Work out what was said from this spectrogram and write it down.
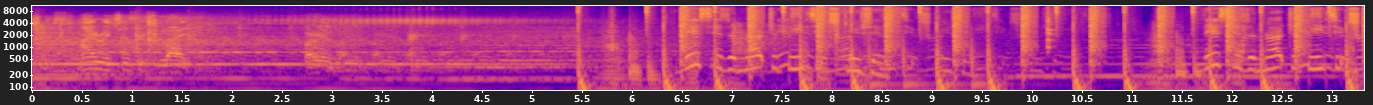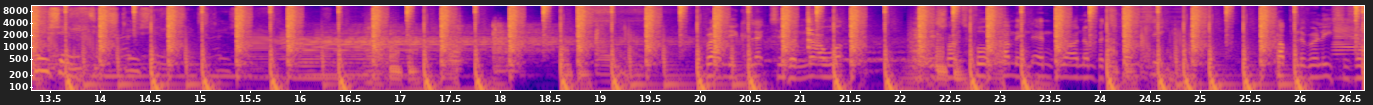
riches. My riches is life forever. This is a Nurtured Beatz exclusive. This is a Nurtured Beatz exclusive. Brand new collective and now what? Yeah, this one's forthcoming, MBR number 20. Couple of releases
